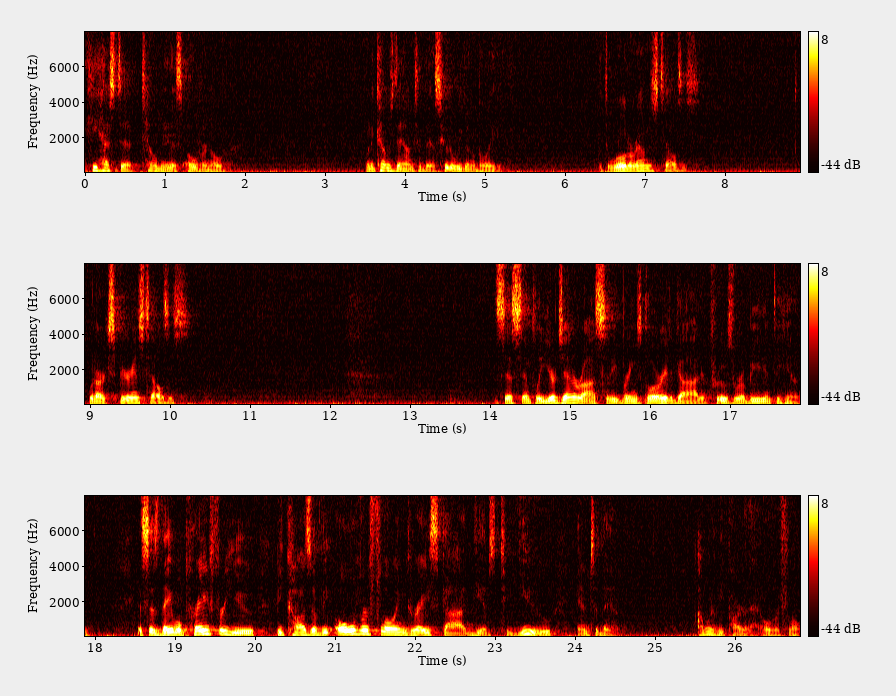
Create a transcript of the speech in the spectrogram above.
He has to tell me this over and over. When it comes down to this, who are we going to believe? What the world around us tells us, what our experience tells us. It says simply, Your generosity brings glory to God. It proves we're obedient to Him. It says, They will pray for you because of the overflowing grace God gives to you and to them. I want to be part of that overflowing.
